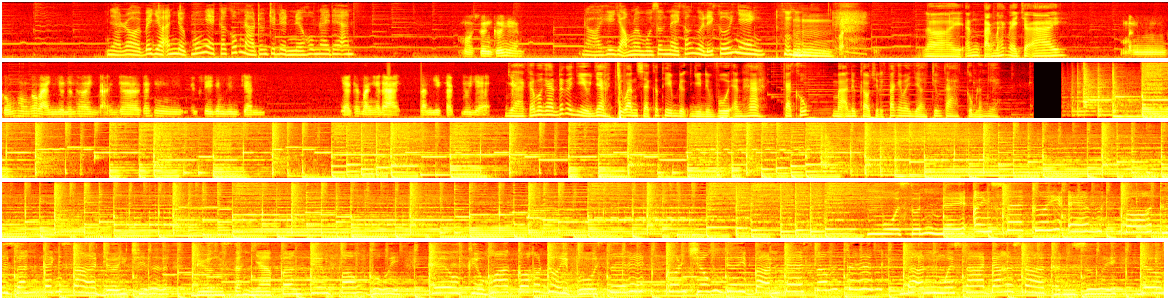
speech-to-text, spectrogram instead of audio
Dạ rồi, bây giờ anh Nhật muốn nghe ca khúc nào trong chương trình hôm nay đây anh? mùa xuân cưới em. Rồi, hy vọng là mùa xuân này có người để cưới nha. Rồi anh tặng bài hát này cho ai? Mình cũng không có bạn nhiều nên thôi tặng cho các MC trong chương trình. Và các bạn nghe đài làm việc thật vui vẻ. Dạ cảm ơn anh rất là nhiều nha. Chúc anh sẽ có thêm được nhiều niềm vui anh ha. Ca khúc mà anh yêu cầu sẽ được phát ngay bây giờ Chúng ta cùng lắng nghe sang nhà vang tiếng pháo vui theo kiều hoa có đôi phù dê. Còn trong đây bạn bè sắm tên, bạn ngoài xa đã xa thần rồi, đâu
